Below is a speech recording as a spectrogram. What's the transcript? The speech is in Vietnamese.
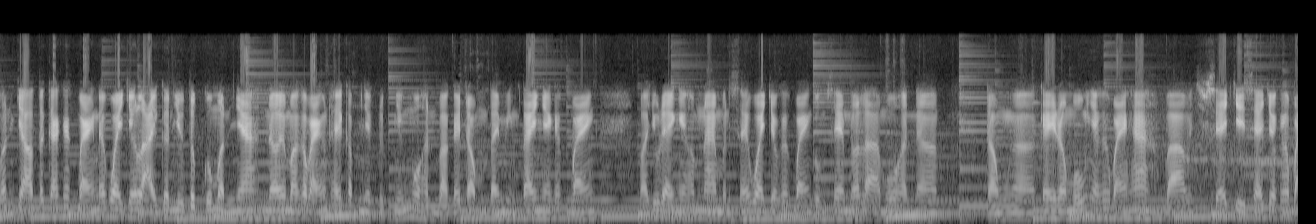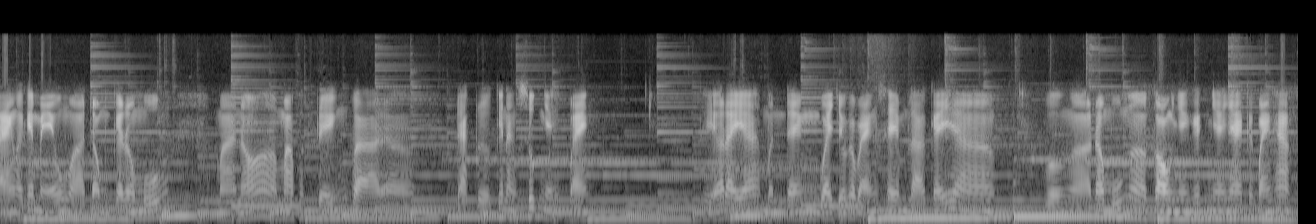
Mến chào tất cả các bạn đã quay trở lại kênh youtube của mình nha Nơi mà các bạn có thể cập nhật được những mô hình và cây trồng tại miền Tây nha các bạn. Và chủ đề ngày hôm nay mình sẽ quay cho các bạn cùng xem đó là mô hình ờ, trồng ờ, cây rau muống nha các bạn ha. Và sẽ chia sẻ cho các bạn là cái mẹo mà trồng cây rau muống Mà nó mau phát triển và ờ, đạt được cái năng suất nha các bạn. Thì ở đây mình đang quay cho các bạn xem là cái vườn rau muống con nha các nha, nha các bạn ha.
